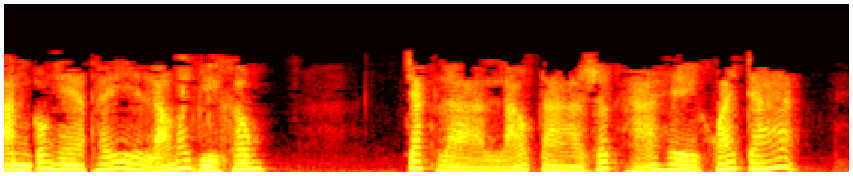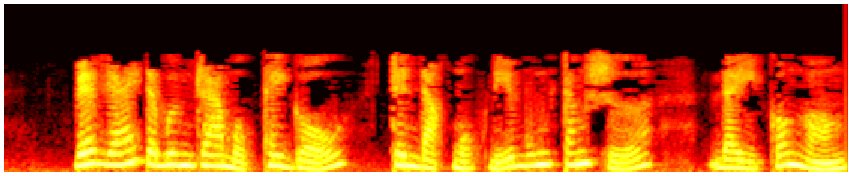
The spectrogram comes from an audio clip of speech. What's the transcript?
Anh có nghe thấy lão nói gì không? Chắc là lão ta rất hả hê khoái trá. Bé gái đã bưng ra một cây gỗ, trên đặt một đĩa bún trắng sữa, đầy có ngọn,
